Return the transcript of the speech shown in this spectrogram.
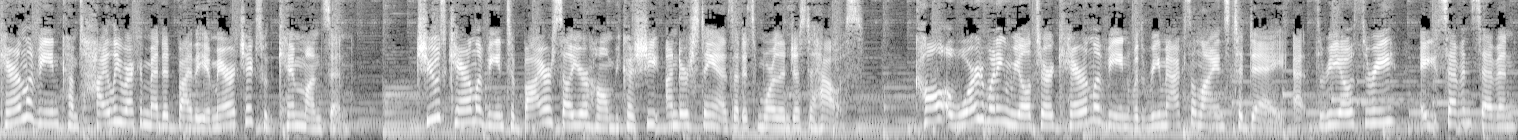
Karen Levine comes highly recommended by the Americhicks with Kim Monson. Choose Karen Levine to buy or sell your home because she understands that it's more than just a house. Call award winning realtor Karen Levine with REMAX Alliance today at 303 877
